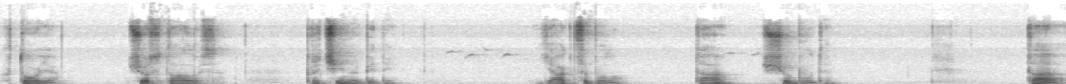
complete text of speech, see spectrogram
хто я, що сталося, причину біди, як це було та що буде. Та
